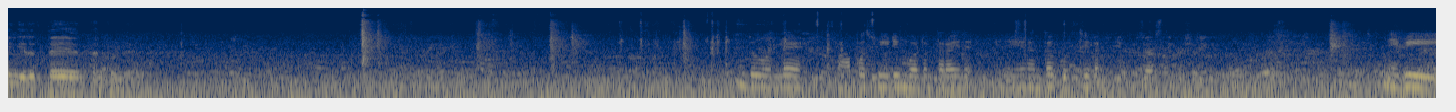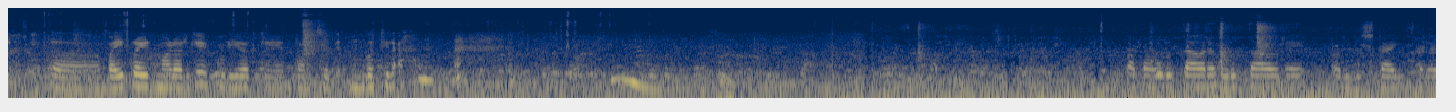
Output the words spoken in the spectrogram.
ಹಿಂಗೆ ಇರುತ್ತೆ ಅಂತ ಅನ್ಕೊಂಡೆ. ಇದು ಒಳ್ಳೆ ಪಾಪ ಫೀಡಿಂಗ್ ಬಾಟಲ್ ಥರ ಇದೆ. ಏನಂತ ಗೊತ್ತಿಲ್ಲ. ಮೇ ಬಿ ಬೈಕ್ ರೈಡ್ ಮಾಡೋರಿಗೆ ಕುಡಿಯೋಕ್ಕೆ ಅಂತ ಅನಿಸುತ್ತೆ. ನಂಗೆ ಗೊತ್ತಿಲ್ಲ. ಪಾಪ ಹುಡುಕ್ತಾವ್ರೆ ಹುಡುಕ್ತಾವ್ರೆ ಅವ್ರಿಗೆ ಇಷ್ಟ ಇಷ್ಟೆಲ್ಲ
